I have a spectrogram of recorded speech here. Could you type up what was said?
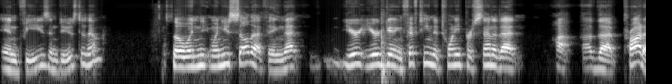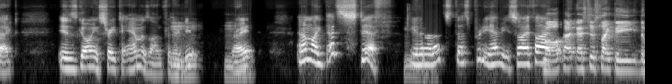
in fees and dues to them. So when you, when you sell that thing, that you're you're getting 15 to 20 percent of that uh, of that product is going straight to Amazon for their mm-hmm. due, mm-hmm. right? And I'm like, that's stiff. Yeah. You know, that's that's pretty heavy. So I thought, well, that's just like the the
